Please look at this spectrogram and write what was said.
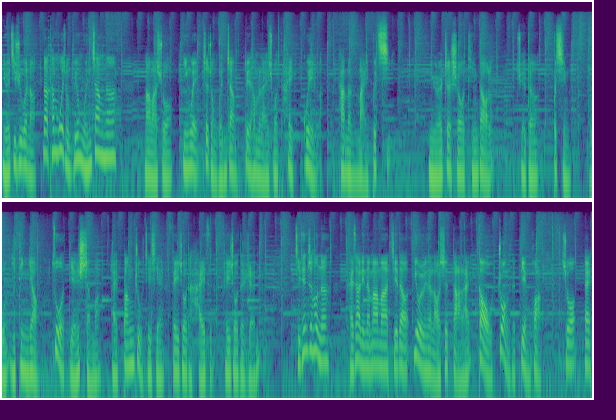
女儿继续问了：“那他们为什么不用蚊帐呢？”妈妈说：“因为这种蚊帐对他们来说太贵了，他们买不起。”女儿这时候听到了，觉得不行，我一定要做点什么来帮助这些非洲的孩子、非洲的人。几天之后呢，凯萨琳的妈妈接到幼儿园的老师打来告状的电话，说：“哎，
